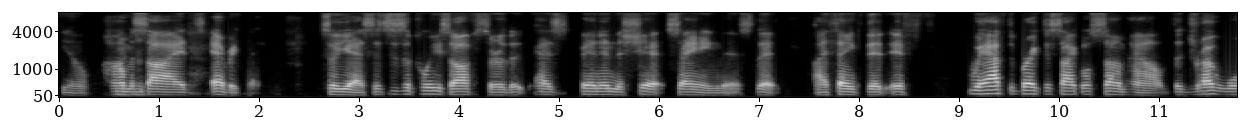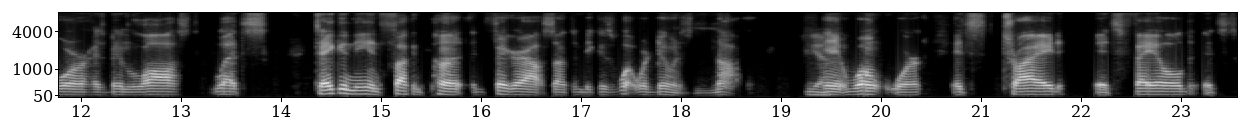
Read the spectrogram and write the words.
you know, homicides, everything. So yes, this is a police officer that has been in the shit saying this. That I think that if we have to break the cycle somehow, the drug war has been lost. Let's take a knee and fucking punt and figure out something because what we're doing is not Yeah. and it won't work. It's tried, it's failed, it's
